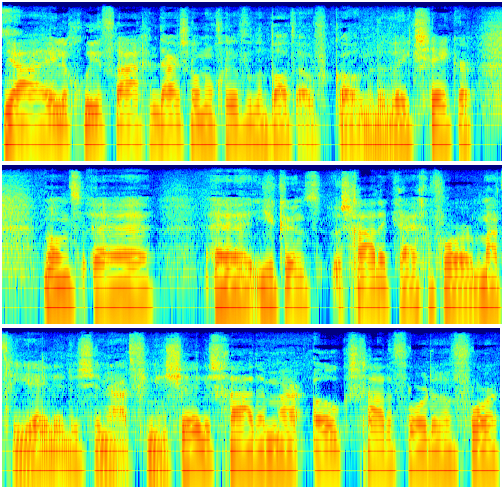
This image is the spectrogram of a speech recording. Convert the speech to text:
Ja, hele goede vraag. En daar zal nog heel veel debat over komen, dat weet ik zeker. Want uh, uh, je kunt schade krijgen voor materiële, dus inderdaad financiële schade, maar ook schade vorderen voor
